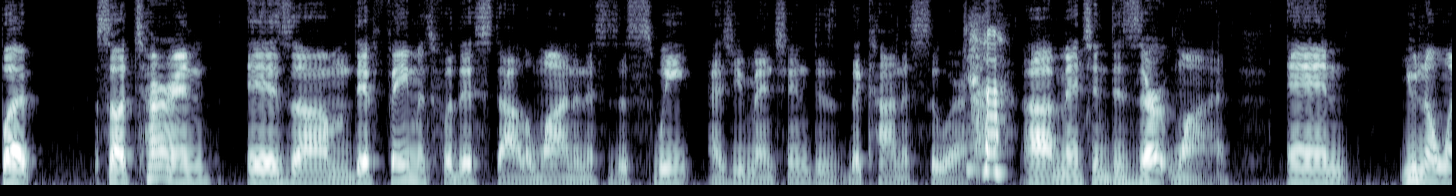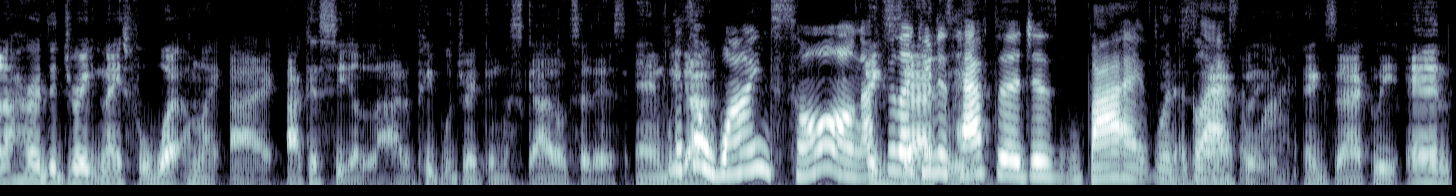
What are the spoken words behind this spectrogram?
but Sauterne is um, they're famous for this style of wine, and this is a sweet, as you mentioned, des- the connoisseur uh, mentioned dessert wine, and you know when I heard the Drake nice for what, I'm like, I I could see a lot of people drinking Moscato to this, and we It's got a wine song. I feel like you just have to just vibe with a glass of Exactly, wine. Exactly. And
